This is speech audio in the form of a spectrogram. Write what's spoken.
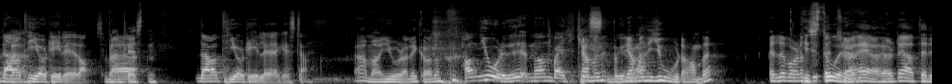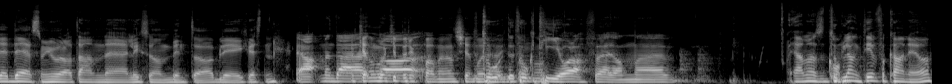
det var ti år tidligere, da. så ble han Eh, kristen. Det var ti år tidligere, Christian. Ja, men han gjorde det likevel. da. Han gjorde det, men han ble ikke Ja, kristen men, ja, men av det. gjorde han det? Eller var det Historia jeg har hørt, er at det er det som gjorde at han liksom begynte å bli kristen. Ja, men det, Ok, nå må vi ikke da- det, tok, det tok ti år da, før han uh, Ja, men altså, Det tok Kom. lang tid for Kanye òg.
